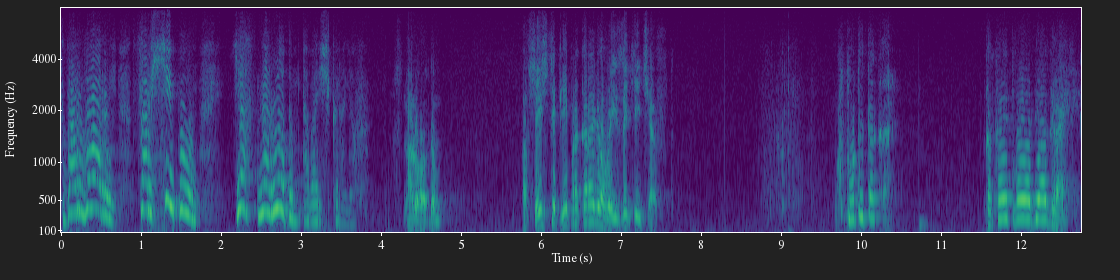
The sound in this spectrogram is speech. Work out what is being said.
с Варварой, с Архиповым. Я с народом, товарищ Королев. С народом. По всей степи про Королева языки чашут. Кто ты такая? Какая твоя биография?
